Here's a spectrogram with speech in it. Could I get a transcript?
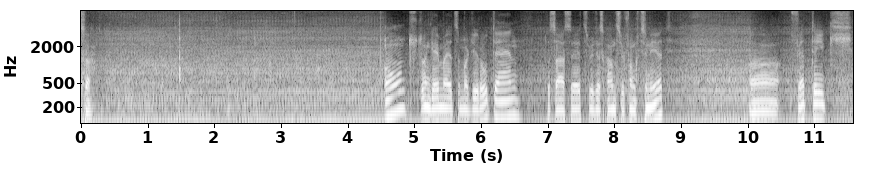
So. Und dann gehen wir jetzt einmal die Route ein. Das heißt jetzt, wie das Ganze funktioniert. Äh, fertig.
